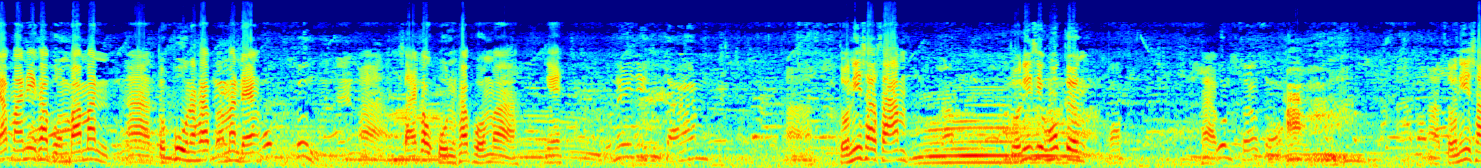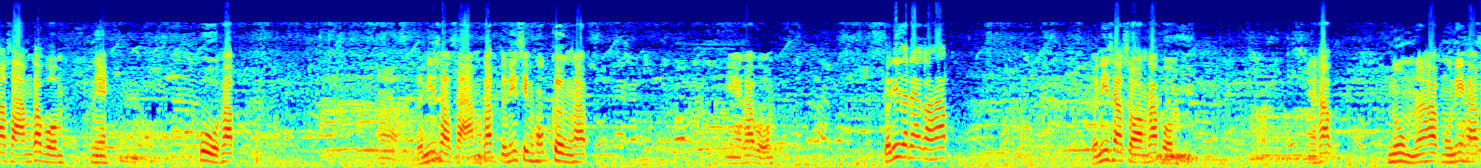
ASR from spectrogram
ยับมานี่ครับผมบามันอ่าตัวผู้นะครับบามันแดงครึ่งอ่าสายเข้าคุณครับผมอ่านี่ตัวนี้ยี่สิบสามอ่าตัวนี้สาวสามตัวนี้สิบหกเกิงครับรุ่นสาวสองอ่าตัวนี้สาวสามครับผมนี่คู่ครับอ่าตัวนี้สาวสามครับตัวนี้สิบหกเกิงครับนี่ครับผม ตัวนี้ตัวใดก็ครับ ตัวนี้สาวสองครับผมนี่ครับ นุ่มนะครับ หมูนี้ครับ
